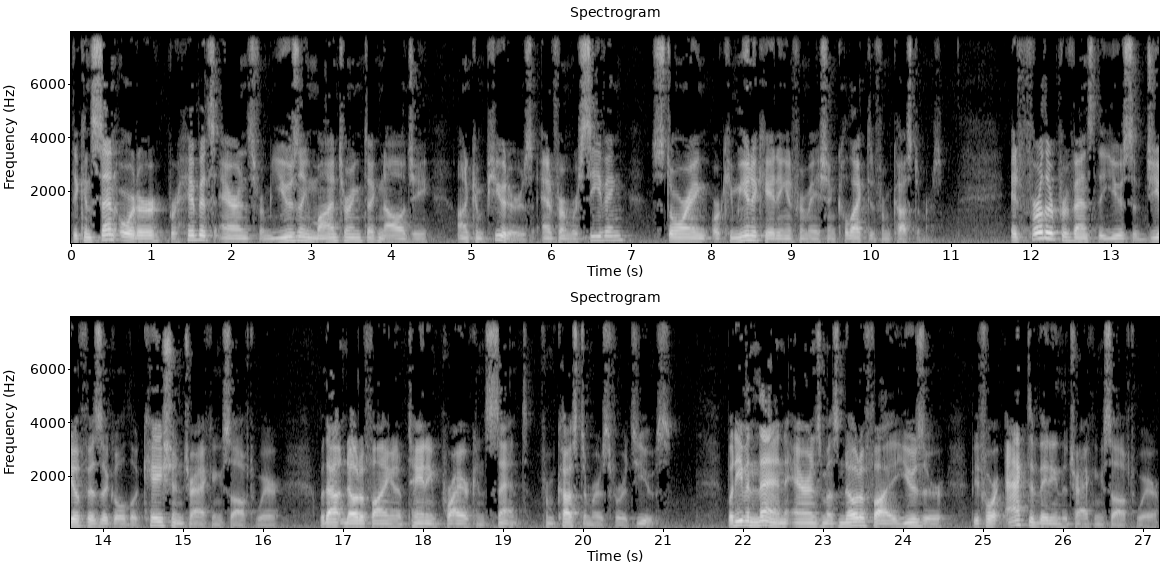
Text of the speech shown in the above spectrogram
The consent order prohibits Aaron's from using monitoring technology on computers and from receiving, storing, or communicating information collected from customers. It further prevents the use of geophysical location tracking software without notifying and obtaining prior consent from customers for its use. But even then, Aaron's must notify a user before activating the tracking software,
